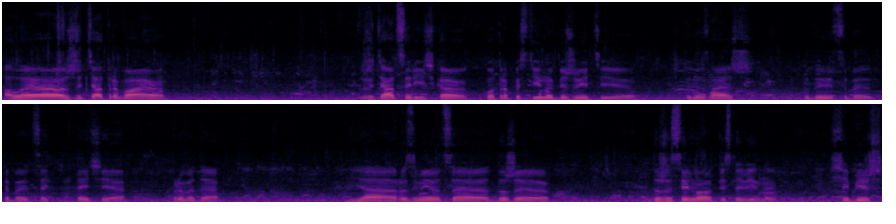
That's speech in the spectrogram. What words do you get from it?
Але життя триває. Життя це річка, котра постійно біжить, і ти не знаєш, куди себе, тебе ця течія приведе. Я розумію це дуже, дуже сильно після війни. Ще більш,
